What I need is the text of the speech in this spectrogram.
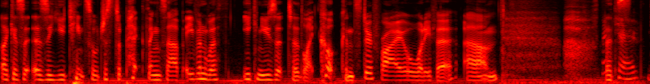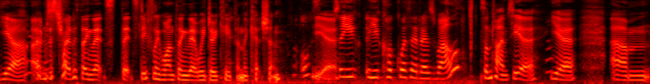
like as a, as a utensil just to pick things up even with you can use it to like cook and stir fry or whatever um, that's Okay. yeah, Yeah, i'm just trying to think that's that's definitely one thing that we do keep in the kitchen awesome. yeah So you you cook with it as well? sometimes yeah yeah um,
